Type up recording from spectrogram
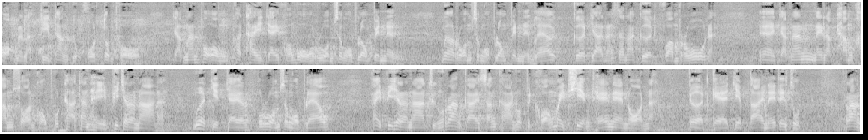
ออกนั่นแหละที่นั่งจุกโคนต้นโพ จากนั้นพระองค์พระไทยใจของพระองค์รวมสงบลงเป็นหนึ่ง เมื่อรวมสงบลงเป็นหนึ่งแล้ว เกิดญาณทัศนะเกิดความรู้นะ จากนั้นในหลักธรรมคาสอนของพุทธะท่านให้พิจารณานะเมื่อจิตใจรวมสงบแล้ว ให้พิจารณาถึงร่างกายสังขารว่าเป็นของไม่เที่ยงแท้แน่นอนนะเกิดแก่เจ็บตายในที่สุด ร่าง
